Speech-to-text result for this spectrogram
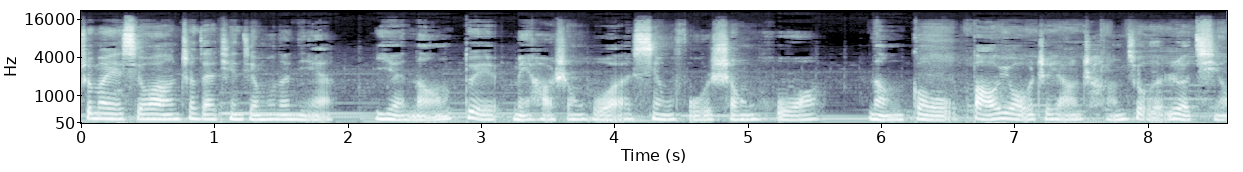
追梦也希望正在听节目的你，也能对美好生活、幸福生活能够保有这样长久的热情。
